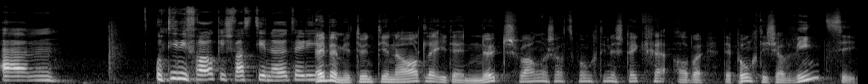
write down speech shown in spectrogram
Ähm, und deine Frage ist, was die Nädel... Eben, wir tun die Nadeln in den Nicht-Schwangerschaftspunkt stecken, aber der Punkt ist ja winzig.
